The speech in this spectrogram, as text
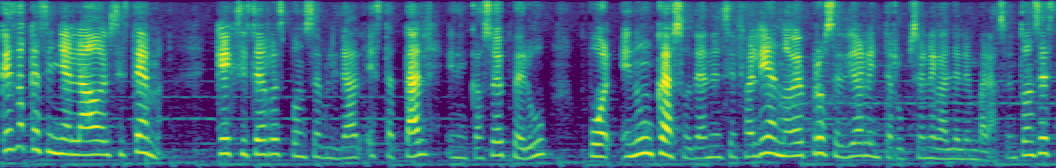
¿Qué es lo que ha señalado el sistema? Que existe responsabilidad estatal, en el caso de Perú, por en un caso de anencefalía no haber procedido a la interrupción legal del embarazo. Entonces,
